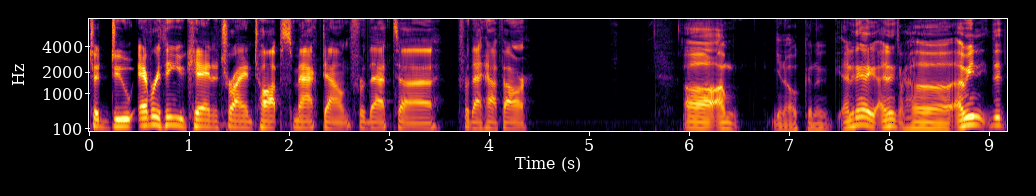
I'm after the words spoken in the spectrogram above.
to do everything you can to try and top SmackDown for that uh, for that half hour? Uh, I'm, you know, gonna anything. I, I think. Uh, I mean, the,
